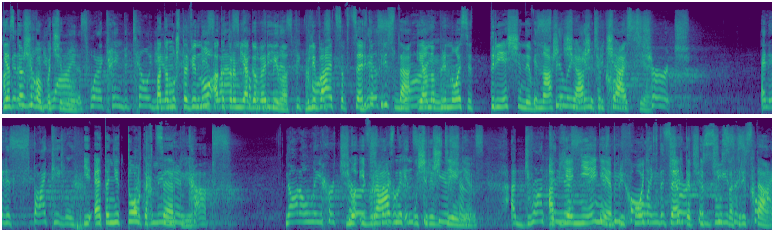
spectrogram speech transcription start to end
я скажу вам почему. Потому что вино, о котором я говорила, вливается в церковь Христа, и оно приносит трещины в наши чаши причастия. И это не только в церкви но и в разных учреждениях. Опьянение приходит в церковь Иисуса Христа.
